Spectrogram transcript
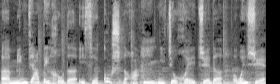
呃，名家背后的一些故事的话，嗯，你就会觉得文学。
